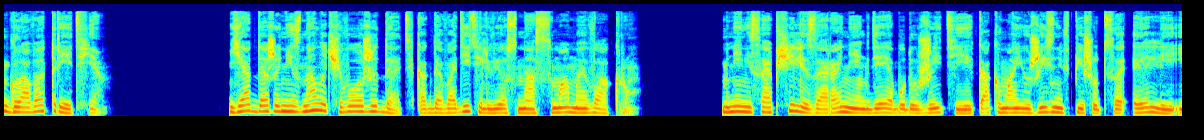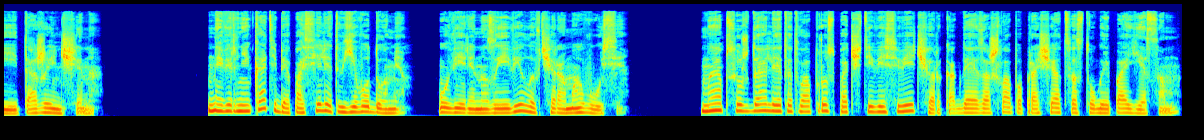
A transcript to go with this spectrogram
Глава третья. Я даже не знала, чего ожидать, когда водитель вез нас с мамой в Акру. Мне не сообщили заранее, где я буду жить и как в мою жизнь впишутся Элли и та женщина. «Наверняка тебя поселят в его доме», — уверенно заявила вчера Мавуси. Мы обсуждали этот вопрос почти весь вечер, когда я зашла попрощаться с Тугой Поесом.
